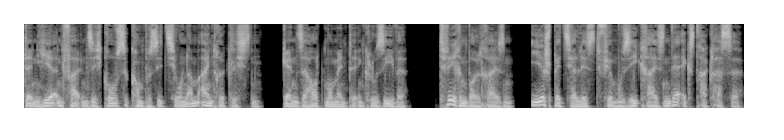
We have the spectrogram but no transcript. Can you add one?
Denn hier entfalten sich große Kompositionen am eindrücklichsten. Gänsehautmomente inklusive. Twerenboldreisen, Ihr Spezialist für Musikreisen der Extraklasse.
